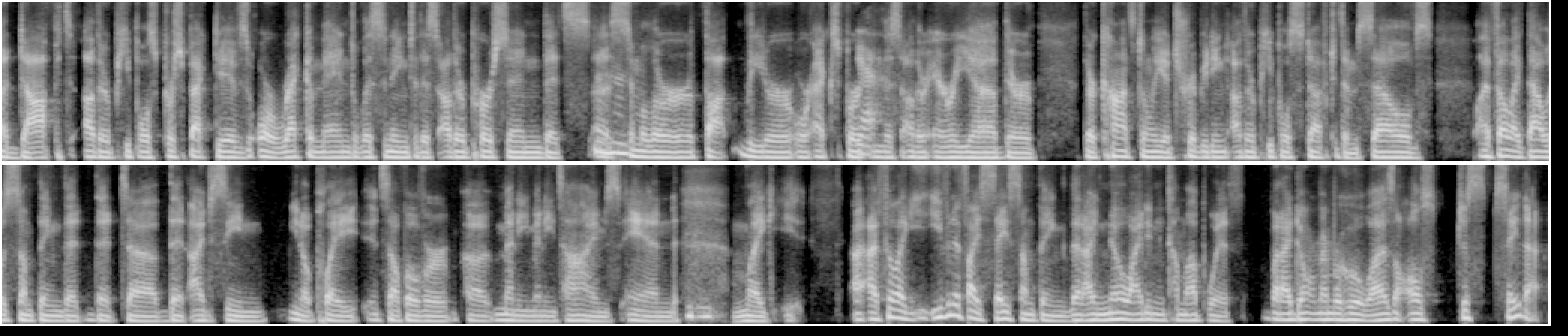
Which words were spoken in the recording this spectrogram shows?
adopt other people's perspectives or recommend listening to this other person that's mm-hmm. a similar thought leader or expert yeah. in this other area they're they're constantly attributing other people's stuff to themselves i felt like that was something that that uh, that i've seen you know play itself over uh, many many times and mm-hmm. like I feel like even if I say something that I know I didn't come up with, but I don't remember who it was, I'll just say that.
